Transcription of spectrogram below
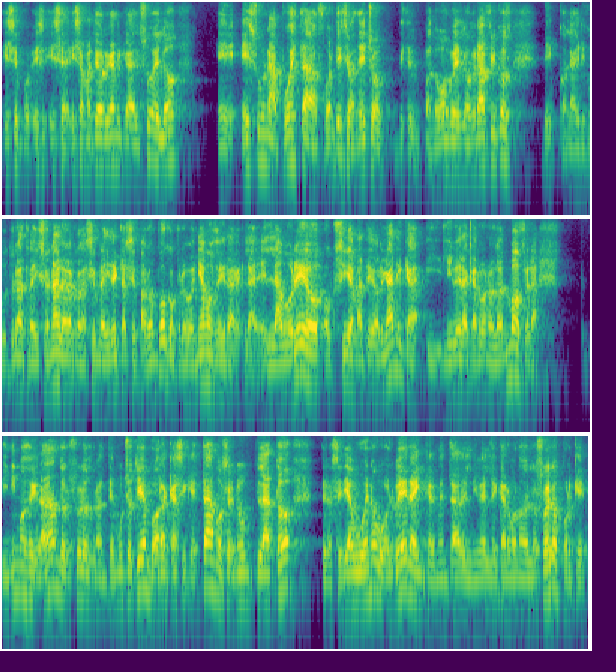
esa, materia orgánica del suelo eh, es una apuesta fuertísima. De hecho, cuando vos ves los gráficos, con la agricultura tradicional, ahora con la siembra directa se paró un poco, pero veníamos de el laboreo oxida materia orgánica y libera carbono a la atmósfera. Vinimos degradando el suelo durante mucho tiempo, ahora casi que estamos en un plató, pero sería bueno volver a incrementar el nivel de carbono de los suelos porque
